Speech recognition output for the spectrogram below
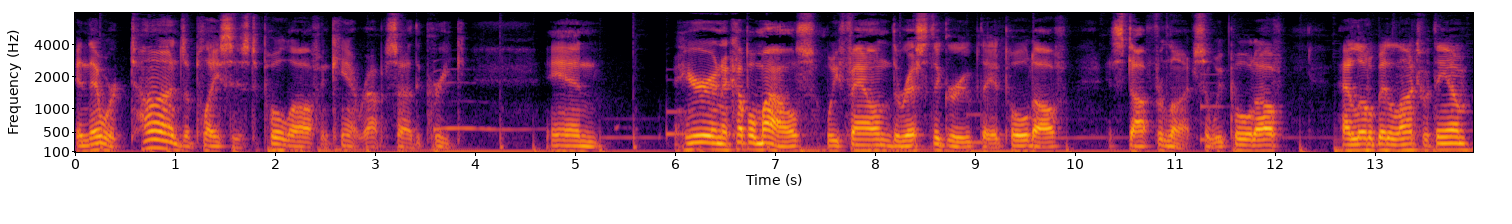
and there were tons of places to pull off and camp right beside the creek. And here in a couple miles, we found the rest of the group. They had pulled off and stopped for lunch. So we pulled off, had a little bit of lunch with them.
